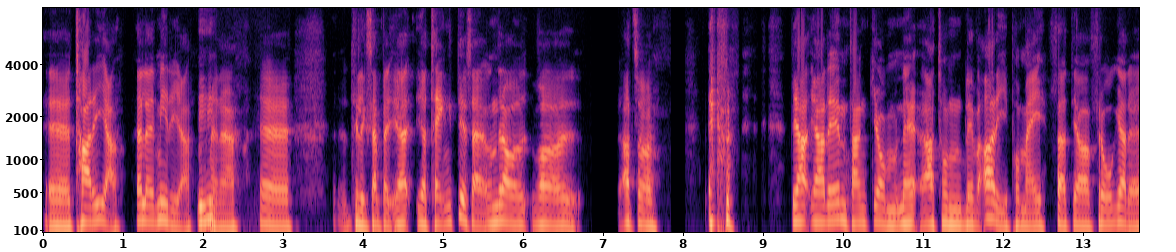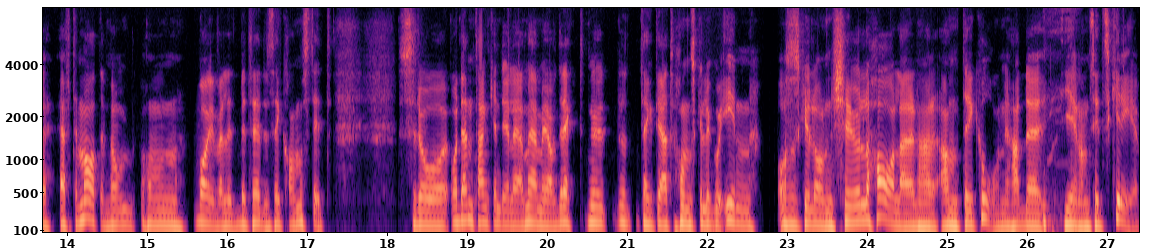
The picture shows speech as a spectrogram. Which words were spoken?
Eh, Tarja, eller Mirja mm. menar jag. Eh, till exempel, jag, jag tänkte så här, undrar vad, alltså. jag, hade en tanke om när, att hon blev arg på mig för att jag frågade efter maten. Hon, hon var ju väldigt, betedde sig konstigt. Så då, och den tanken delar jag med mig av direkt. Nu tänkte jag att hon skulle gå in och så skulle hon kölhala den här entrecoten jag hade genom sitt skrev.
